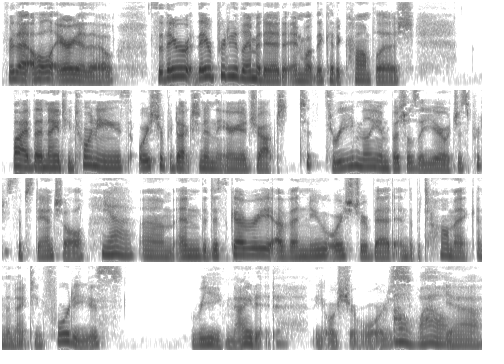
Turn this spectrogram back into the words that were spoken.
for that whole area though. So they were, they were pretty limited in what they could accomplish. By the 1920s, oyster production in the area dropped to 3 million bushels a year, which is pretty substantial. Yeah. Um, and the discovery of a new oyster bed in the Potomac in the 1940s reignited the oyster wars. Oh, wow. Yeah.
